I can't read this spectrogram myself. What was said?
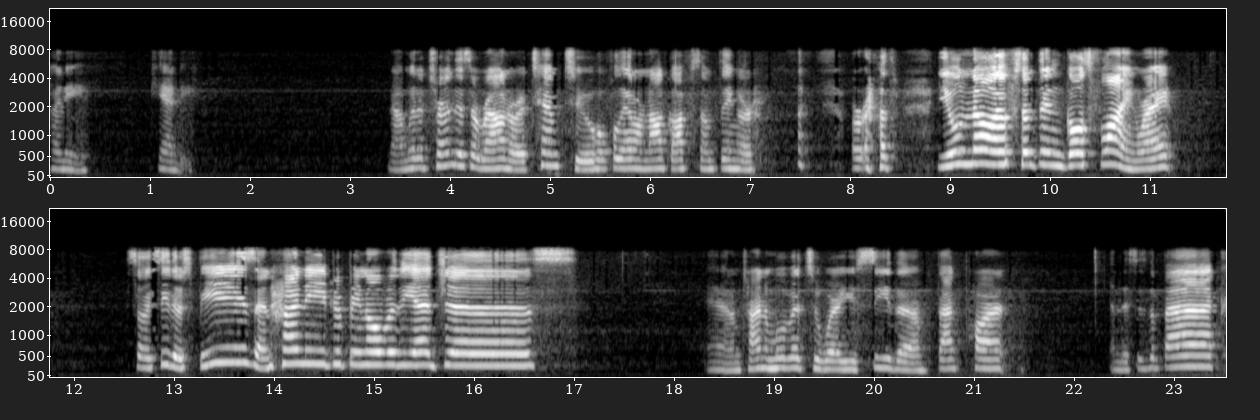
honey candy now I'm going to turn this around or attempt to. Hopefully I don't knock off something or, or other. You'll know if something goes flying, right? So I see there's bees and honey dripping over the edges. And I'm trying to move it to where you see the back part. And this is the back.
